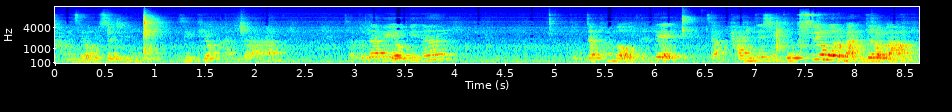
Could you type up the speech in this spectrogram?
강세 없어지는 거. 그치? 기억한다. 자, 그 다음에 여기는 복잡한 거 없는데 자 반드시 복수형으로 만들어봐.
